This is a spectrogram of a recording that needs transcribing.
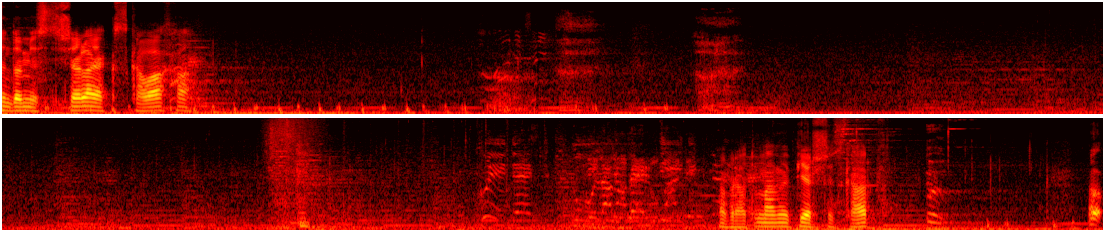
Tamten do mnie strzela jak z kałacha. Dobra, tu mamy pierwszy skarb. O!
